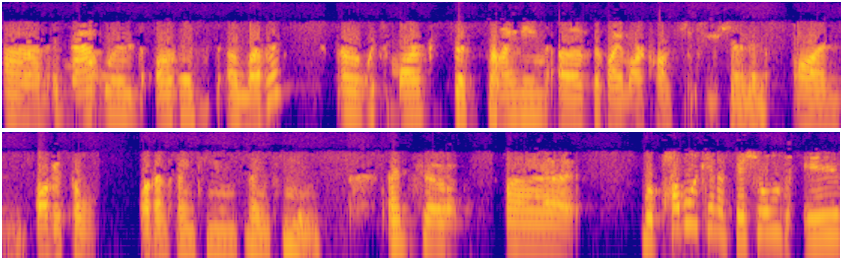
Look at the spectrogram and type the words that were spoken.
um, and that was August 11th. Uh, which marks the signing of the Weimar Constitution on August 11th, 1919. And so uh, Republican officials in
